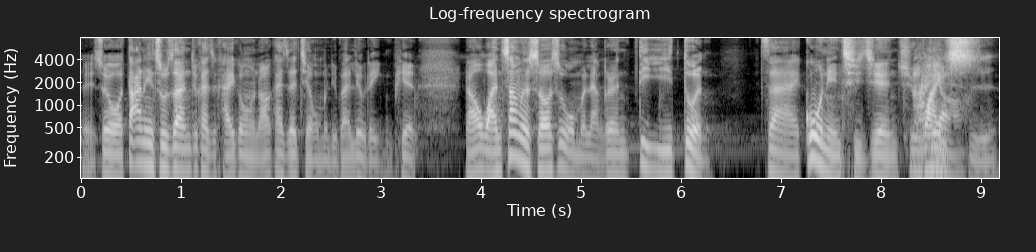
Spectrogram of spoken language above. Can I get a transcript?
对，所以我大年初三就开始开工，然后开始在剪我们礼拜六的影片，然后晚上的时候是我们两个人第一顿。在过年期间去外食，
